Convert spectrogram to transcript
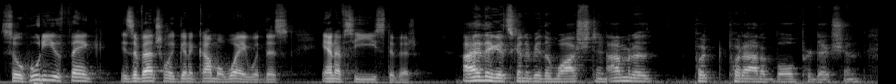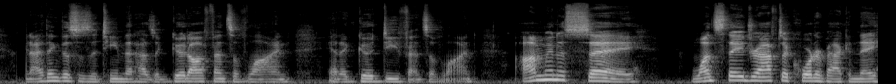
So who do you think is eventually going to come away with this NFC East division? I think it's going to be the Washington. I'm going to put put out a bold prediction. And I think this is a team that has a good offensive line and a good defensive line. I'm going to say once they draft a quarterback and they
